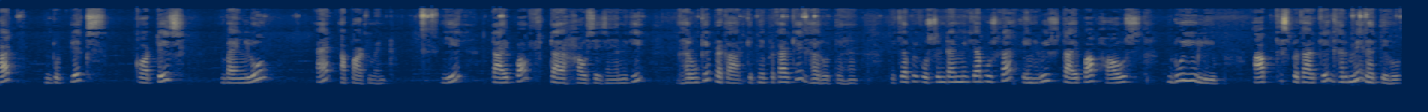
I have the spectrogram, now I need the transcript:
hut, duplex, cottage bungalow and apartment. ये टाइप ऑफ़ हाउसेज हैं, यानी कि घरों के प्रकार, कितने प्रकार के घर होते हैं। देखिए, आपके क्वेश्चन टाइम में क्या पूछ रहा है? In which type of house do you live? आप किस प्रकार के घर में रहते हो?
